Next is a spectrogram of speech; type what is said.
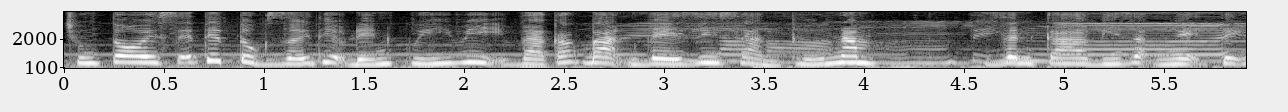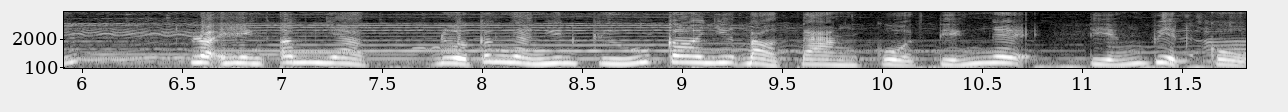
chúng tôi sẽ tiếp tục giới thiệu đến quý vị và các bạn về di sản thứ 5, dân ca ví dặm nghệ tĩnh, loại hình âm nhạc được các nhà nghiên cứu coi như bảo tàng của tiếng nghệ, tiếng Việt cổ.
